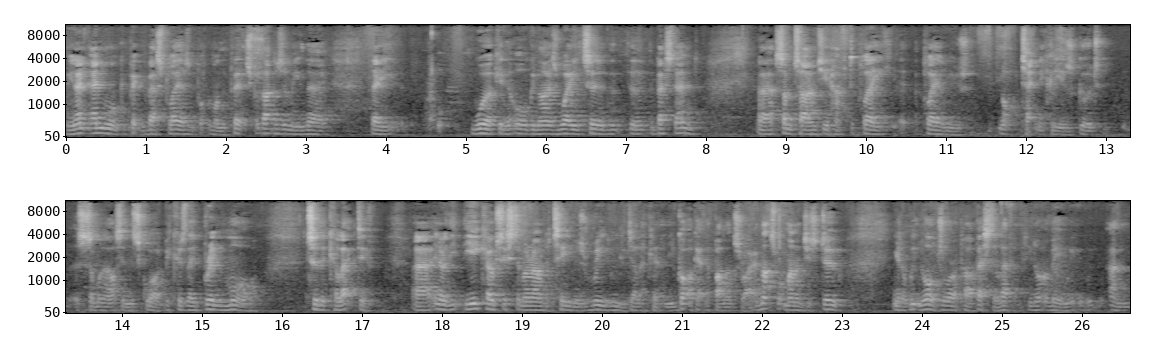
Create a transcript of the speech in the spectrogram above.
I mean, anyone can pick the best players and put them on the pitch, but that doesn't mean they they work in an organised way to the, the, the best end. Uh, sometimes you have to play a player who's not technically as good as someone else in the squad because they bring more to the collective Uh, you know, the, the ecosystem around a team is really, really delicate, and you've got to get the balance right, and that's what managers do. You know, we can all draw up our best eleven. You know what I mean? We, we, and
